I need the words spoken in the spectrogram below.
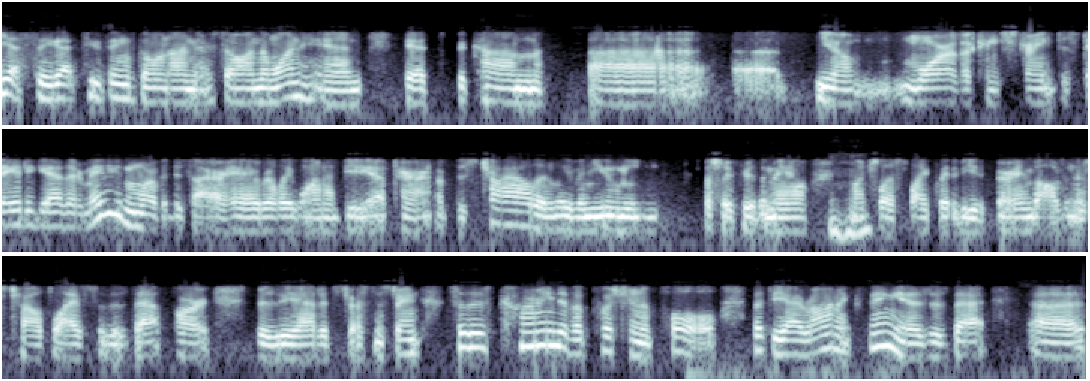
Yes, so you got two things going on there. So on the one hand, it's become, uh, uh, you know, more of a constraint to stay together, maybe even more of a desire, hey, I really want to be a parent of this child, and leaving you mean, especially if you're the male, much less likely to be very involved in this child's life. So there's that part. There's the added stress and strain. So there's kind of a push and a pull. But the ironic thing is, is that uh,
